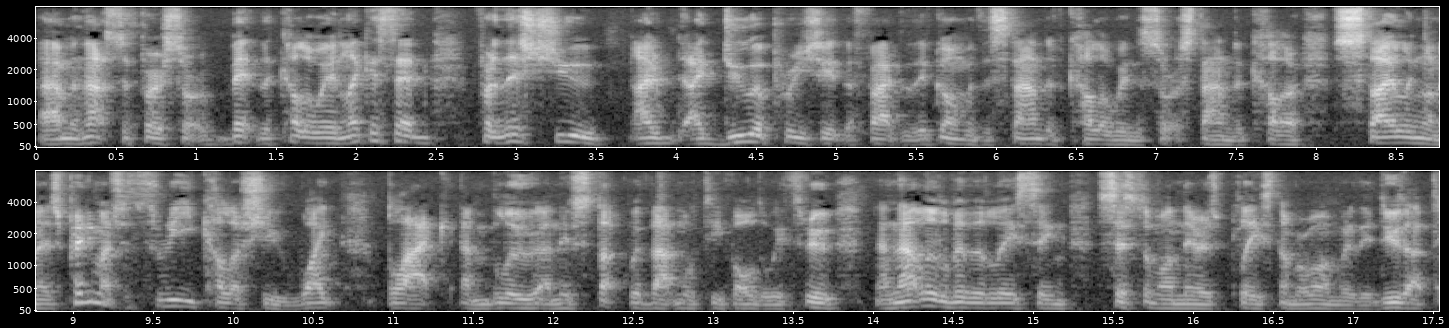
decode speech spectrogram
Um, and that's the first sort of bit, the colorway. And like I said, for this shoe, I, I do appreciate the fact that they've gone with the standard colorway and the sort of standard color styling on it. It's pretty much three color shoe, white, black and blue, and they've stuck with that motif all the way through. And that little bit of the lacing system on there is place number one where they do that.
